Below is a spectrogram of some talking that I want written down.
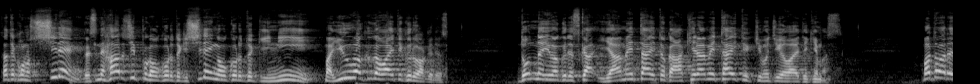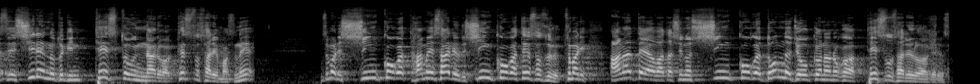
さて、この試練ですね、ハードシップが起こるとき、試練が起こるときに、まあ、誘惑が湧いてくるわけです。どんな誘惑ですか？やめたいとか諦めたいという気持ちが湧いてきます。またはですね、試練の時にテストになるわけ、テストされますね。つまり信仰が試される、信仰がテストする。つまり、あなたや私の信仰がどんな状況なのかがテストされるわけです。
